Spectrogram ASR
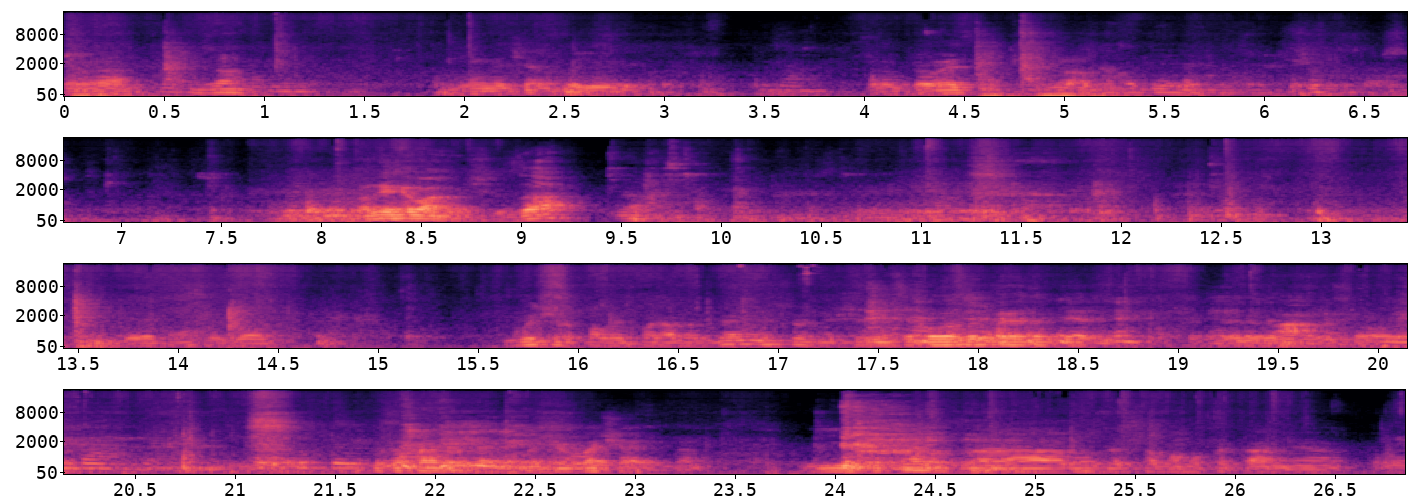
Нога, За. Мельниченко Юрій, Шовковець, Олег Іванович, за? 19 за. Вичерпали порядок денний сьогодні. Ще Це було за порядок денний. А. за порядок денний, хоч. І тепер за розгляд самого питання про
